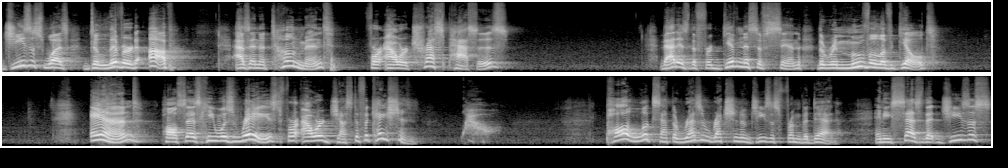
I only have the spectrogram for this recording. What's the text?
Jesus was delivered up as an atonement for our trespasses. That is the forgiveness of sin, the removal of guilt. And Paul says he was raised for our justification. Wow. Paul looks at the resurrection of Jesus from the dead and he says that Jesus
